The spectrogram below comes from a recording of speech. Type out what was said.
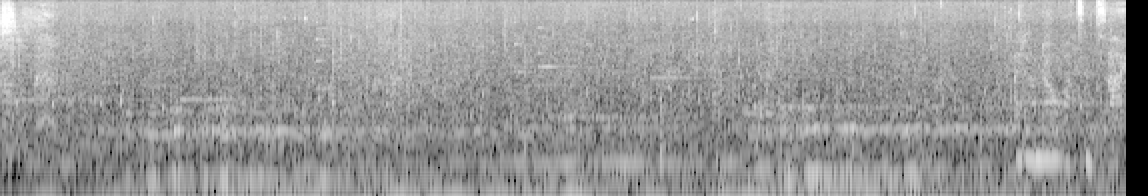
House. I don't know what's inside.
